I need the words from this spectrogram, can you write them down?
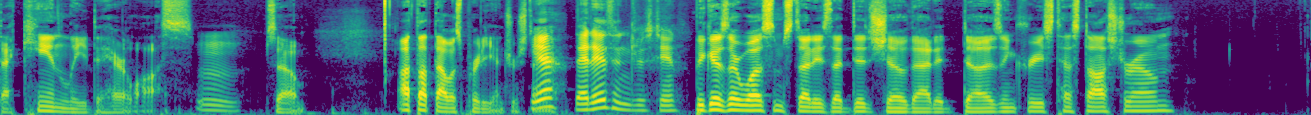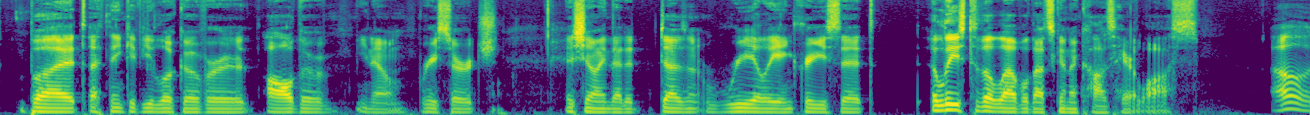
that can lead to hair loss. Mm. So I thought that was pretty interesting. Yeah, that is interesting. Because there was some studies that did show that it does increase testosterone, but I think if you look over all the, you know, research is showing that it doesn't really increase it at least to the level that's going to cause hair loss. Oh,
